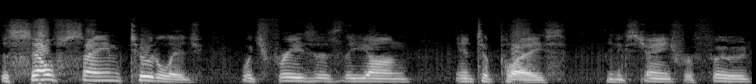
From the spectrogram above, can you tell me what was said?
The self-same tutelage which freezes the young into place in exchange for food,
